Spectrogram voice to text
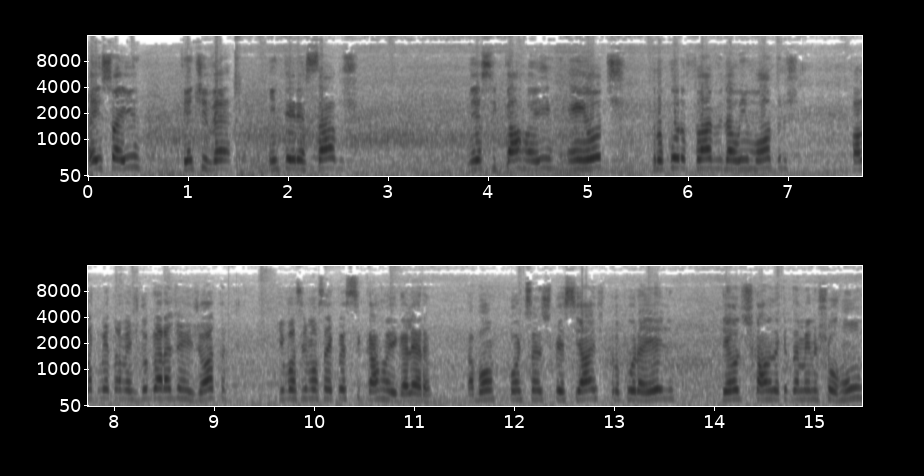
É isso aí. Quem tiver interessados nesse carro aí, em outros, procura o Flávio da Win Motors. Fala que vem através do Garage RJ que vocês vão sair com esse carro aí, galera. Tá bom? Condições especiais, procura ele. Tem outros carros aqui também no showroom.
